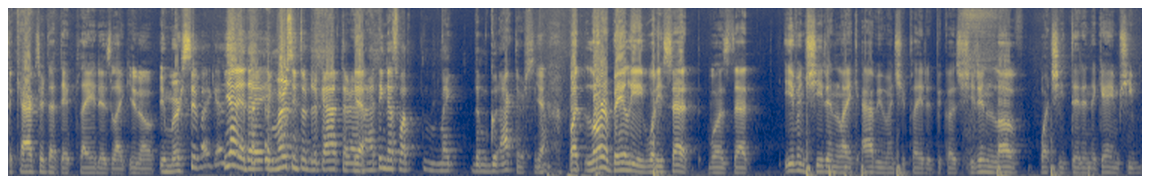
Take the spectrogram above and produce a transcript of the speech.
the character that they played is like you know immersive, I guess. yeah, yeah, they immerse into the character, and Yeah. I think that's what make them good actors. you know? Yeah, but Laura Bailey, what he said was that even she didn't like Abby when she played it because she didn't love what she did in the game. She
